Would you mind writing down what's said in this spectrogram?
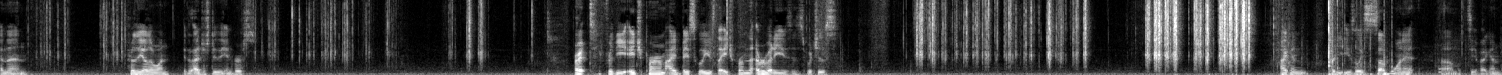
And then for the other one, I just do the inverse. Alright, for the H perm, I basically use the H perm that everybody uses, which is I can pretty easily sub one it. Um, let's see if I can.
